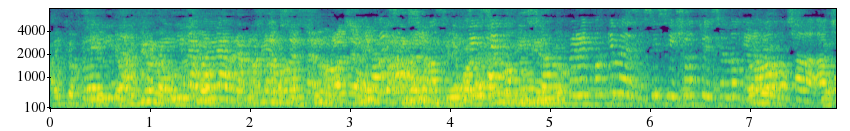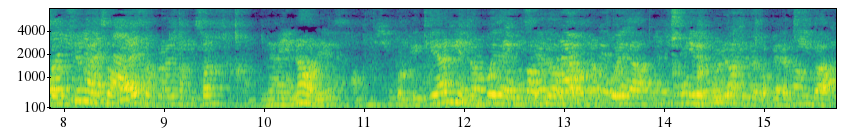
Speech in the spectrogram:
Hay que ofrecer, que ofrecieron la. Pero ¿por qué me decís? Sí, sí, yo estoy diciendo que No, vamos a, a la poder solución a esos problemas que son menores, porque que alguien no pueda iniciar obra no pueda, tiene problemas en la cooperativa,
